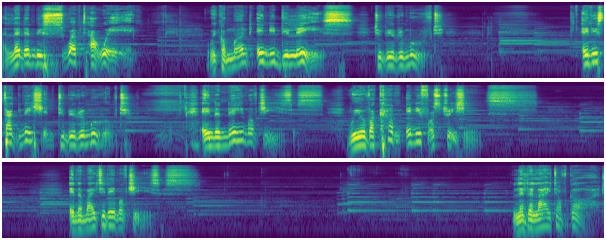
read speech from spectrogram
and let them be swept away. We command any delays to be removed, any stagnation to be removed. In the name of Jesus, we overcome any frustrations in the mighty name of Jesus. Let the light of God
